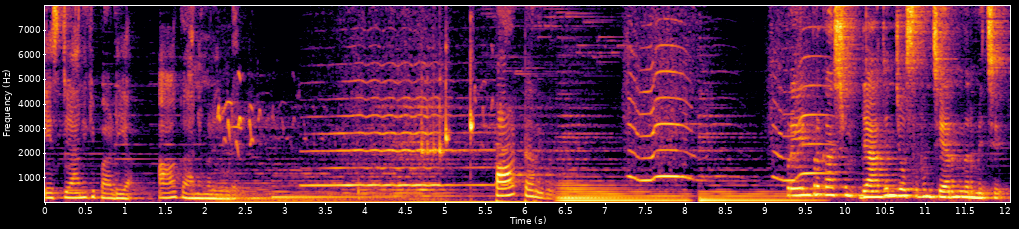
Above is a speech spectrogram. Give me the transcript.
എസ് ജാനകി പാടിയ ആ ഗാനങ്ങളിലൂടെ. പാട്ടറിവ്. പ്രേംപ്രകാശും രാജൻ ജോസഫും ചേർന്ന് നിർമ്മിച്ച്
